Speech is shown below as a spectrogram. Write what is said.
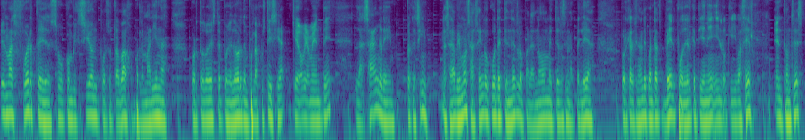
es más fuerte su convicción por su trabajo, por la marina, por todo este, por el orden, por la justicia, que obviamente la sangre, porque sí, o sea, vimos a Sengoku detenerlo para no meterse en la pelea, porque al final de cuentas ve el poder que tiene y lo que iba a hacer. Entonces,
